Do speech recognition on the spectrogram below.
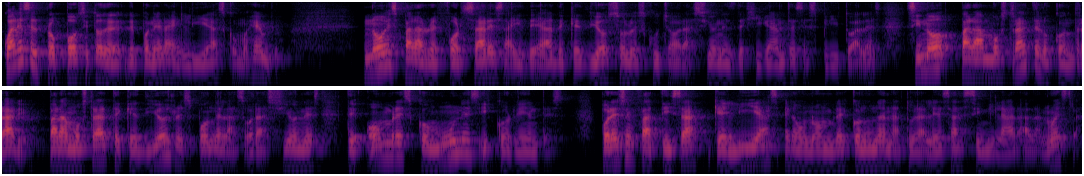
¿Cuál es el propósito de, de poner a Elías como ejemplo? No es para reforzar esa idea de que Dios solo escucha oraciones de gigantes espirituales, sino para mostrarte lo contrario, para mostrarte que Dios responde a las oraciones de hombres comunes y corrientes. Por eso enfatiza que Elías era un hombre con una naturaleza similar a la nuestra.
